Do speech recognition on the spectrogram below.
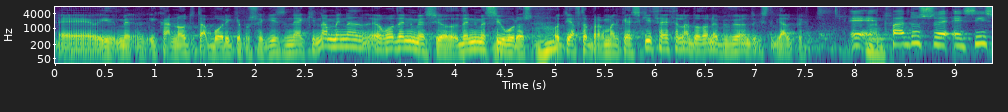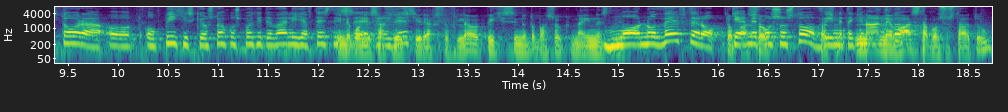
ε, η, με, ικανότητα μπορεί και προσεγγίζει νέα κοινά. Μήνα, εγώ δεν είμαι, δεν είμαι σίγουρος mm-hmm. ότι αυτό πραγματικά ισχύει. Θα ήθελα να το δω να επιβεβαιώνεται και στην κάλπη. Ε, ε, Πάντως, εσείς τώρα, ο, ο πύχης και ο στόχος που έχετε βάλει για αυτές τις εκλογέ. Είναι πολύ σαφής, κυρία Χρυστοφυλέα. Ο πύχης είναι το Πασόκ να είναι στην. Μόνο δεύτερο και με ποσοστό δίνεται και Να ανεβάσει τα ποσοστά του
